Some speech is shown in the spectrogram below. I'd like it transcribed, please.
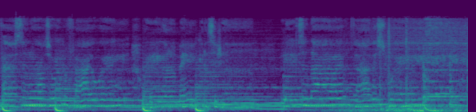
Fast enough so we can fly away. We're gonna make a decision. Live tonight and die this way.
